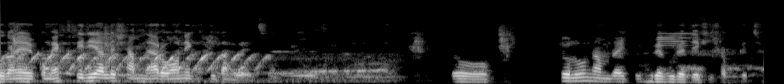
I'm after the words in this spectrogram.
দোকানে এরকম এক সিরিয়ালের সামনে আরও অনেক দোকান রয়েছে। তো চলুন আমরা একটু ঘুরে ঘুরে দেখি সবকিছু।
